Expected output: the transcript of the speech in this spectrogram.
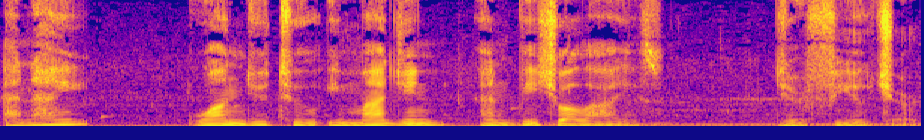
And I want you to imagine and visualize your future.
